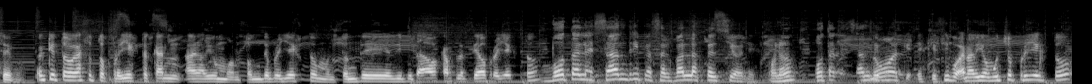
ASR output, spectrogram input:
Sí, po. es que en todo caso estos proyectos que han, han habido un montón de proyectos, un montón de diputados que han planteado proyectos. Vota Alessandri para salvar las pensiones, ¿o no? Vota Alessandri. No, es que, es que sí, pues, han habido muchos proyectos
